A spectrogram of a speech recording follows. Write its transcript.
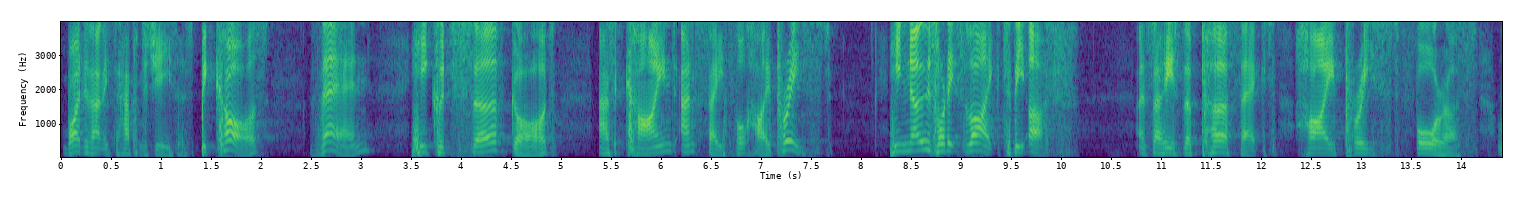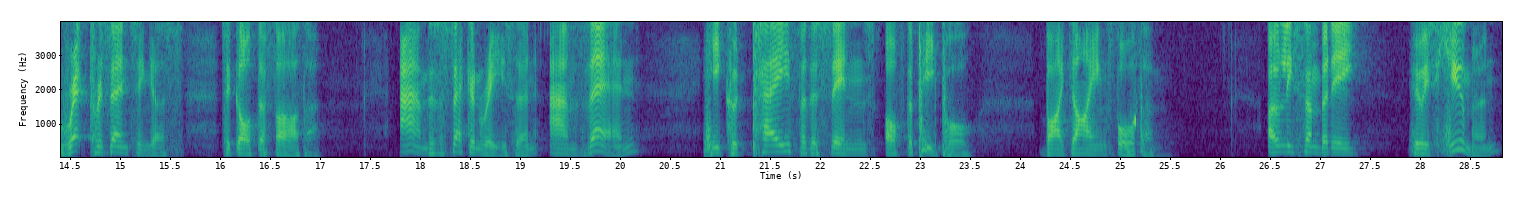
why did that need to happen to Jesus? Because then he could serve God as a kind and faithful high priest. He knows what it's like to be us. And so he's the perfect high priest for us, representing us to God the Father. And there's a second reason, and then he could pay for the sins of the people by dying for them. Only somebody who is human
